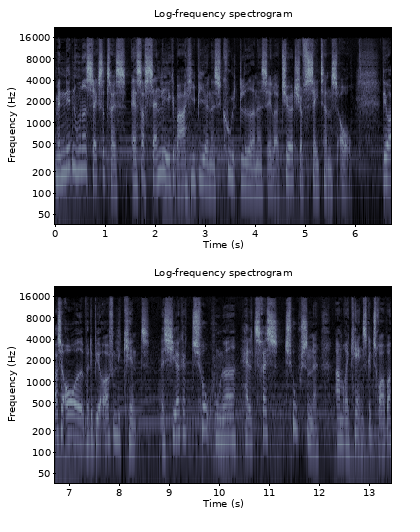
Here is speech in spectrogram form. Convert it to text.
Men 1966 er så sandelig ikke bare hippiernes, kultledernes eller Church of Satans år. Det er også året, hvor det bliver offentligt kendt, at ca. 250.000 amerikanske tropper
